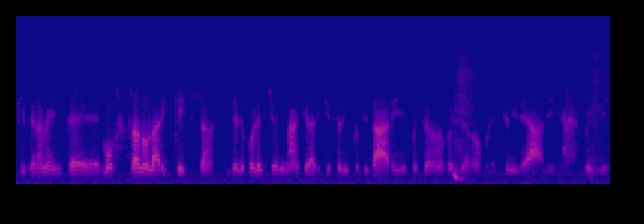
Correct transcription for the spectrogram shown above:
che veramente mostrano la ricchezza delle collezioni ma anche la ricchezza dei proprietari, queste erano, queste erano collezioni reali, quindi...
